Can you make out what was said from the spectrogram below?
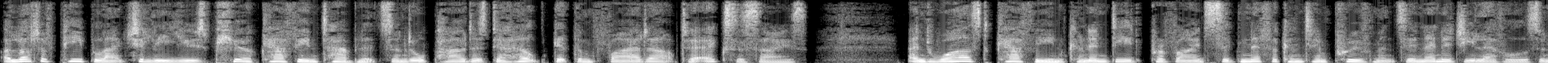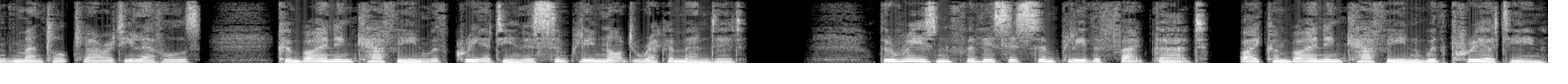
A lot of people actually use pure caffeine tablets and or powders to help get them fired up to exercise. And whilst caffeine can indeed provide significant improvements in energy levels and mental clarity levels, combining caffeine with creatine is simply not recommended. The reason for this is simply the fact that, by combining caffeine with creatine,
